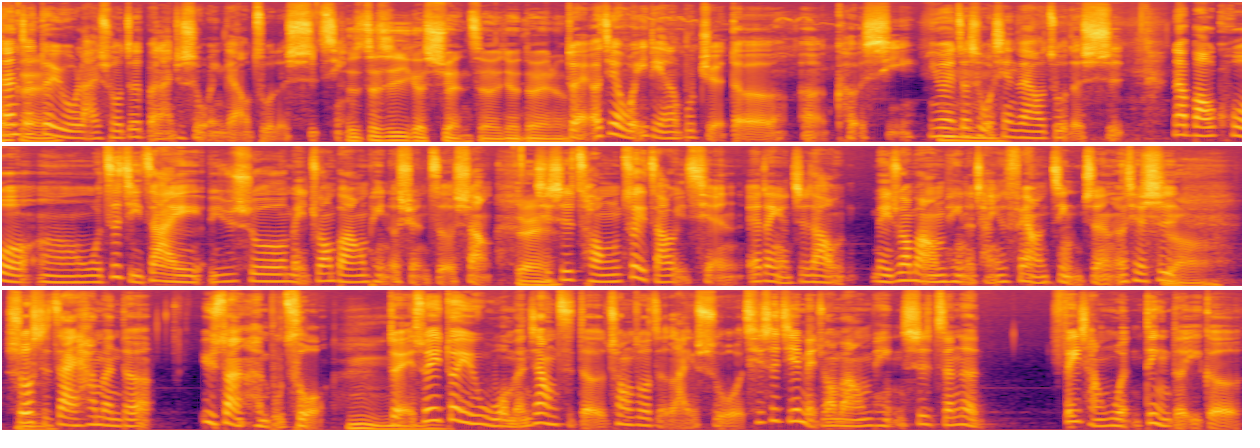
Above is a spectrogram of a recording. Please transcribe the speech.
但这对于我来说，这本来就是我应该要做的事情。就是这是一个选择就对了。对，而且我一点都不觉得呃可惜，因为这是我现在要做的事。那包括嗯，我自己在比如说美妆保养品的选择上，对，其实从最早以前，Eden 也知道，美妆保养品的产业是非常竞争，而且是说实在，他们的预算很不错。嗯，对，所以对于我们这样子的创作者来说，其实接美妆保养品是真的非常稳定的一个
